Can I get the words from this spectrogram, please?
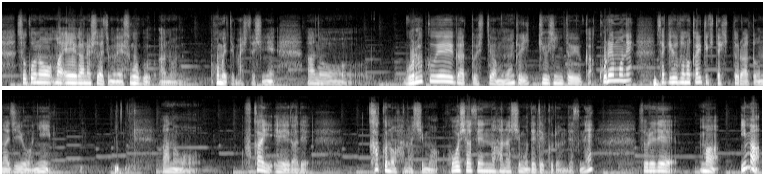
そこの、まあ、映画の人たちもねすごくあの褒めてましたしね。あの娯楽映画としてはもう本当一級品というかこれもね先ほどの帰ってきたヒットラーと同じようにあの深い映画で核の話も放射線の話も出てくるんですね。それでまあ今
